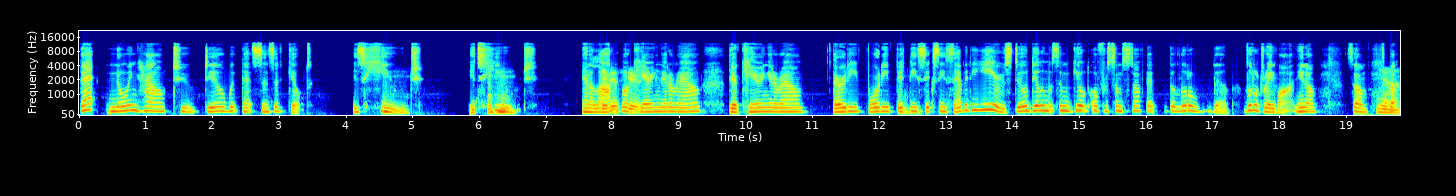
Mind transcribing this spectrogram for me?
that knowing how to deal with that sense of guilt is huge. It's Mhm. huge. And a lot of people are carrying that around. They're carrying it around 30 40 50 60 70 years still dealing with some guilt over some stuff that the little the little Drayvon you know so Yeah. but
